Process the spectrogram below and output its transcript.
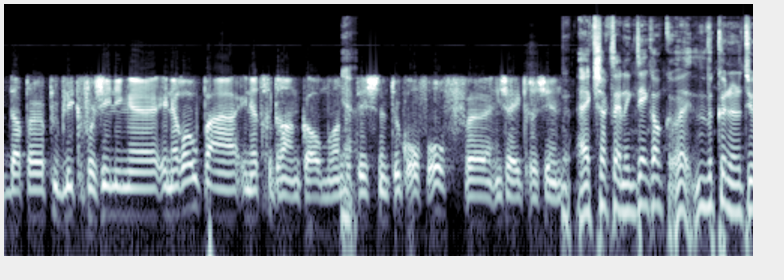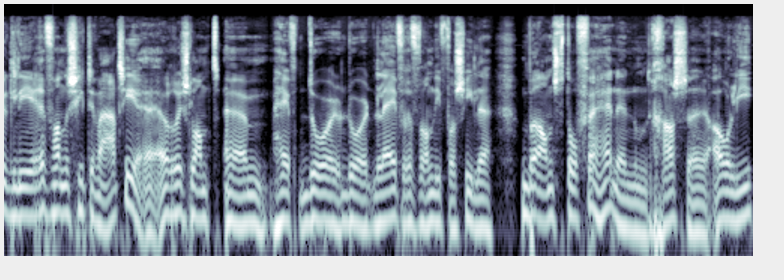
dat er publieke voorzieningen in Europa in het gedrang komen. Want ja. het is natuurlijk of-of in zekere zin. Exact. En ik denk ook, we kunnen natuurlijk leren van de situatie. Uh, Rusland um, heeft door, door het leveren van die fossiele brandstoffen, hè, de gas, uh, olie,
